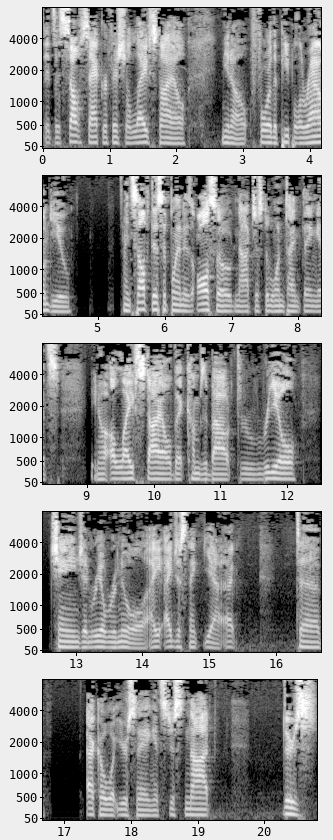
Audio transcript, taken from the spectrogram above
it's a self-sacrificial lifestyle, you know, for the people around you. And self-discipline is also not just a one-time thing. It's, you know, a lifestyle that comes about through real change and real renewal. I, I just think, yeah, I, to echo what you're saying, it's just not, there's,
